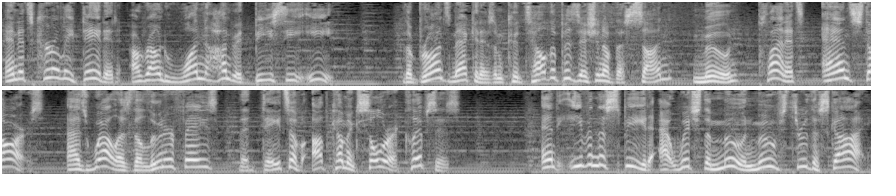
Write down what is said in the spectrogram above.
and it's currently dated around 100 BCE. The bronze mechanism could tell the position of the sun, moon, planets, and stars, as well as the lunar phase, the dates of upcoming solar eclipses, and even the speed at which the moon moves through the sky.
